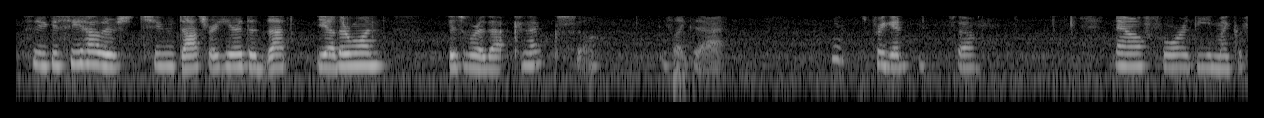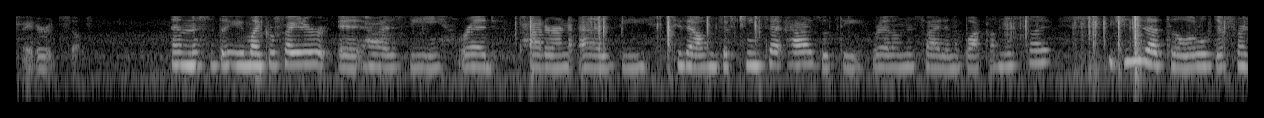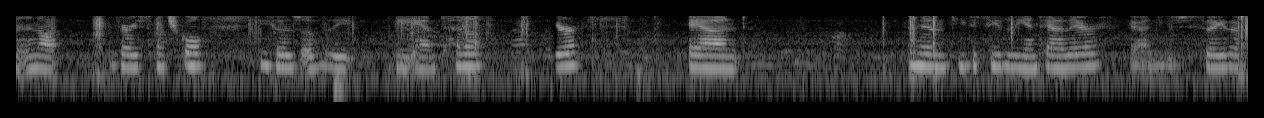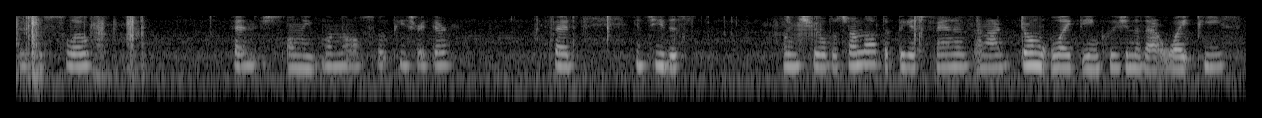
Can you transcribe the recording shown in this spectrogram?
So you can see how there's two dots right here. That that the other one is where that connects. So it's like that. Yeah, it's pretty good. So now for the microfighter itself. And this is the microfighter. It has the red pattern as the 2015 set has with the red on this side and the black on this side. You can see that's a little different and not very symmetrical because of the the antenna here. And and then you can see the antenna there and you could just say that there's a slope and there's only one little slope piece right there. said you can see this windshield, which I'm not the biggest fan of, and I don't like the inclusion of that white piece.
